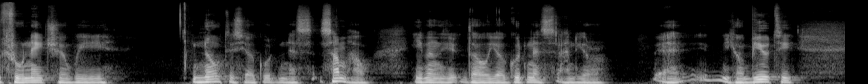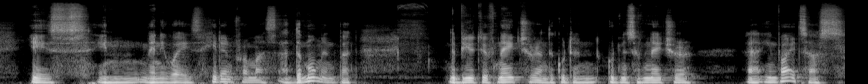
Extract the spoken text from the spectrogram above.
through nature we notice your goodness somehow, even though your goodness and your uh, your beauty is in many ways hidden from us at the moment, but the beauty of nature and the good and goodness of nature uh, invites us.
